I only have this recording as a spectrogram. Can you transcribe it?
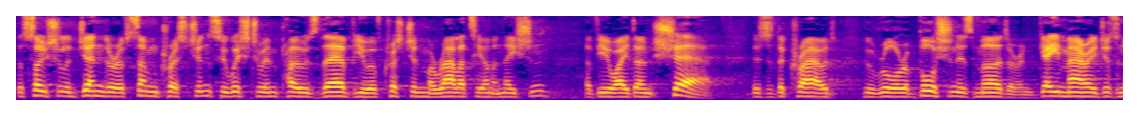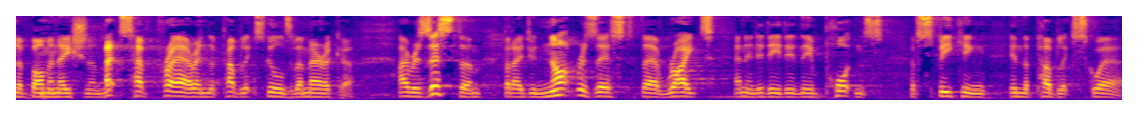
the social agenda of some Christians who wish to impose their view of Christian morality on a nation, a view I don't share. This is the crowd who roar abortion is murder and gay marriage is an abomination and let's have prayer in the public schools of America. I resist them, but I do not resist their right and indeed in the importance of speaking in the public square.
